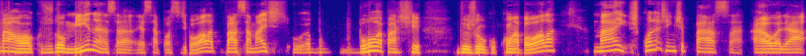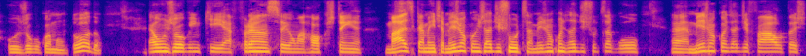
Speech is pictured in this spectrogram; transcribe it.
Marrocos domina essa, essa posse de bola, passa mais boa parte do jogo com a bola, mas quando a gente passa a olhar o jogo como um todo, é um jogo em que a França e o Marrocos têm basicamente a mesma quantidade de chutes, a mesma quantidade de chutes a gol, é, a mesma quantidade de faltas,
